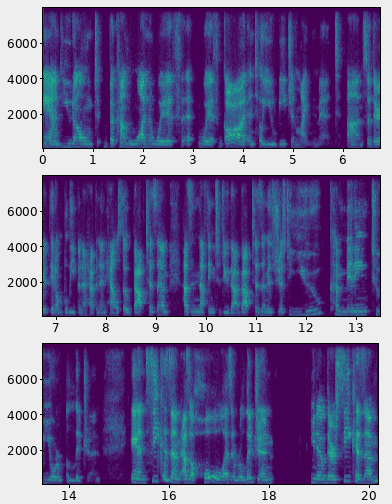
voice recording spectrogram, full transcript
and you don't become one with with God until you reach enlightenment. Um, so they they don't believe in a heaven and hell. So baptism has nothing to do that. Baptism is just you committing to your religion. And Sikhism as a whole, as a religion, you know, there's Sikhism,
